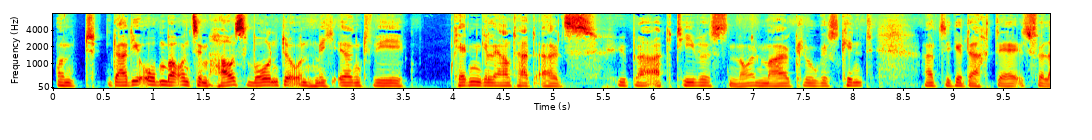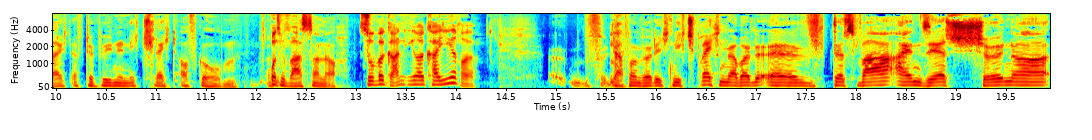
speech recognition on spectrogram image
Und da die oben bei uns im Haus wohnte und mich irgendwie kennengelernt hat als hyperaktives, neunmal kluges Kind, hat sie gedacht, der ist vielleicht auf der Bühne nicht schlecht aufgehoben. Und, und so war es dann auch. So begann ihre Karriere. Davon würde ich nicht sprechen, aber äh, das war ein sehr schöner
